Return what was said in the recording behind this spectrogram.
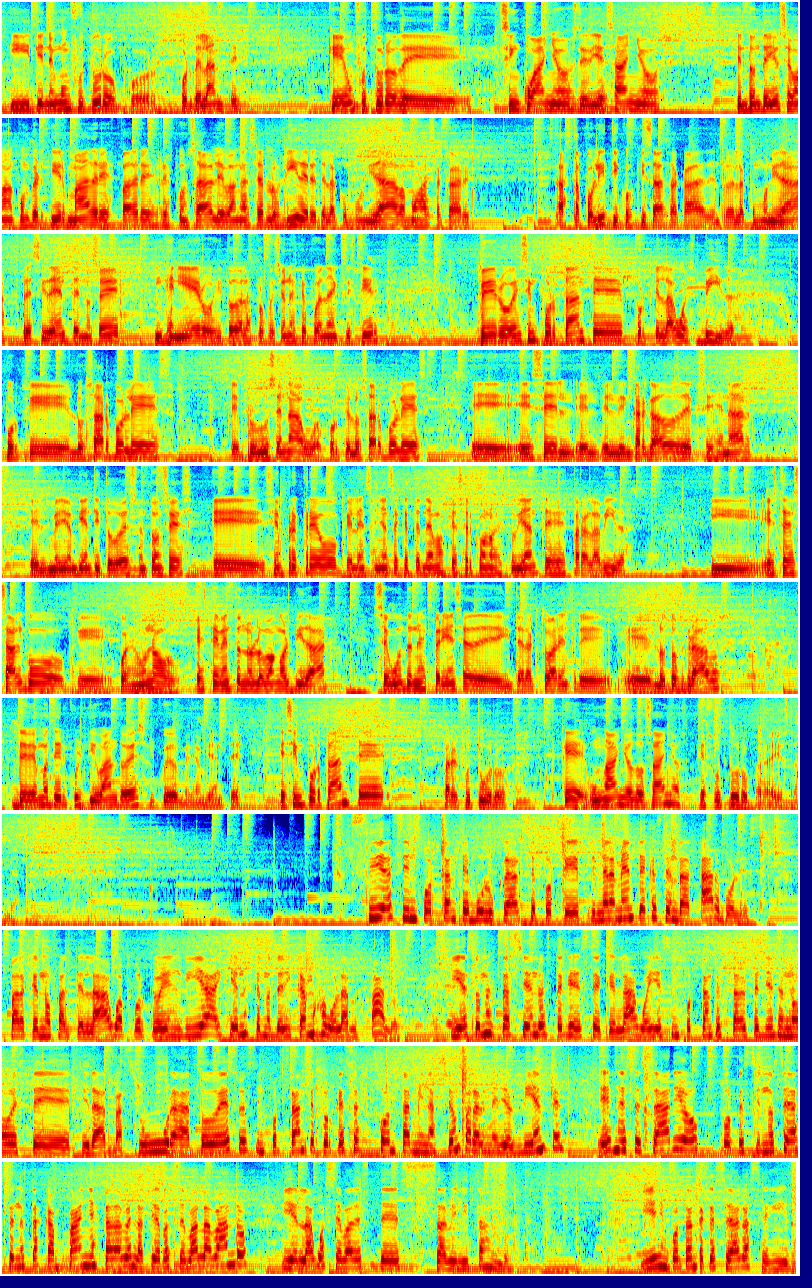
y tienen un futuro por, por delante, que es un futuro de 5 años, de 10 años, en donde ellos se van a convertir madres, padres responsables, van a ser los líderes de la comunidad, vamos a sacar hasta políticos quizás acá dentro de la comunidad, presidentes, no sé, ingenieros y todas las profesiones que puedan existir. Pero es importante porque el agua es vida porque los árboles eh, producen agua, porque los árboles eh, es el, encargado de oxigenar el medio ambiente y todo eso. Entonces, eh, siempre creo que la enseñanza que tenemos que hacer con los estudiantes es para la vida. Y este es algo que, pues uno, este evento no lo van a olvidar. Segundo, una experiencia de interactuar entre los dos grados. Debemos de ir cultivando eso, el cuidado del medio ambiente. Es importante para el futuro un año, dos años es futuro para ellos también. Sí es importante involucrarse porque primeramente hay que sembrar árboles para que no falte el agua, porque hoy en día hay quienes que nos dedicamos a volar los palos y eso no está haciendo este que seque el agua y es importante estar al pendiente, no este, tirar basura, todo eso es importante porque esa es contaminación para el medio ambiente. Es necesario porque si no se hacen estas campañas, cada vez la tierra se va lavando y el agua se va deshabilitando. Y es importante que se haga seguido.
